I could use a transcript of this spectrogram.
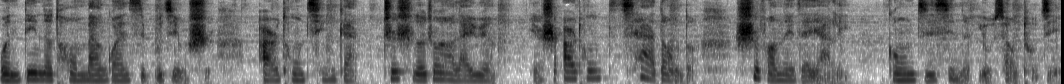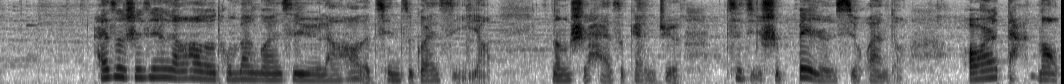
稳定的同伴关系不仅是儿童情感支持的重要来源，也是儿童恰当的释放内在压力。攻击性的有效途径。孩子之间良好的同伴关系与良好的亲子关系一样，能使孩子感觉自己是被人喜欢的。偶尔打闹，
